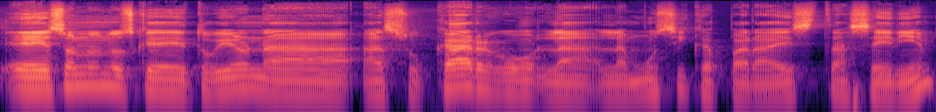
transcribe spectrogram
Eh, son los que tuvieron a, a su cargo la, la, música para esta serie.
